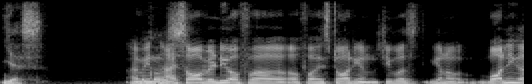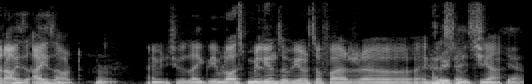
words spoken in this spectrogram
yes I mean, I saw a video of a of a historian. She was, you know, bawling her eyes, eyes out. Hmm. I mean, she was like, "We've lost millions of years of our uh, existence." heritage Yeah, yeah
